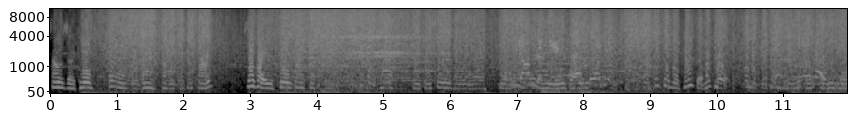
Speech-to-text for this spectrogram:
sau giờ thi các ngày 13 và 14 tháng 6. Do vậy, khi ra trận thể thao thì thí sinh và người nhà những gian định diện của các khu vực khác ở Bắc Bộ, khu vực của thành phố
